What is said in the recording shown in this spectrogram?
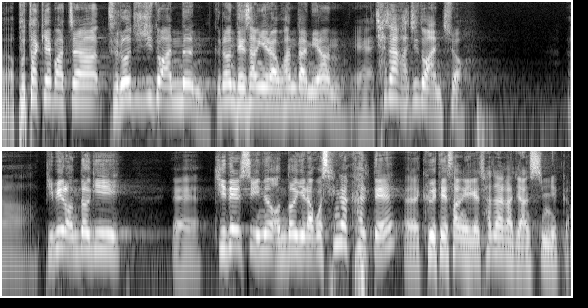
어, 부탁해봤자 들어주지도 않는 그런 대상이라고 한다면 예, 찾아가지도 않죠. 아, 비빌 언덕이 예, 기댈 수 있는 언덕이라고 생각할 때 그 대상에게 찾아가지 않습니까?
